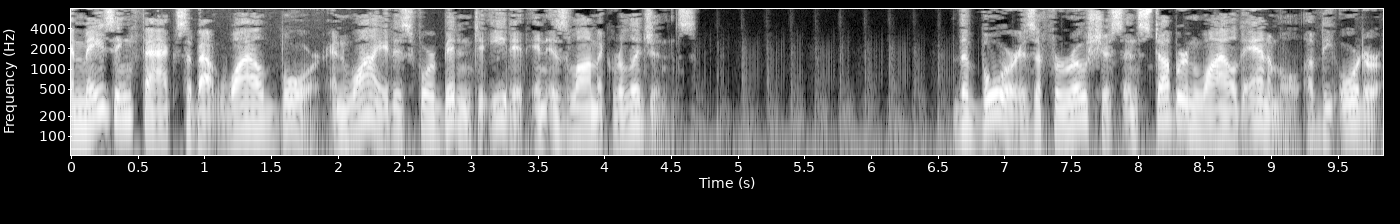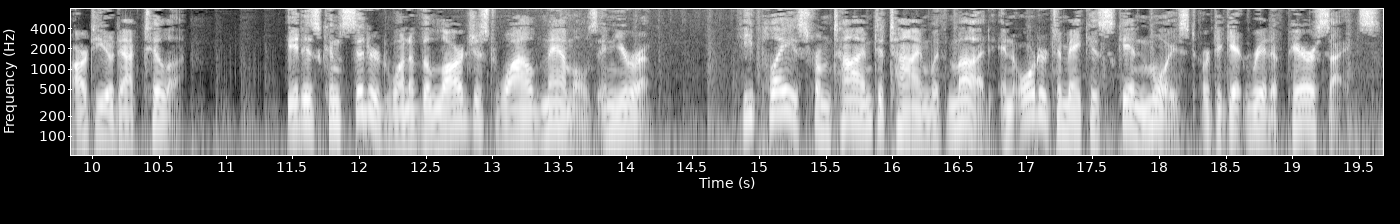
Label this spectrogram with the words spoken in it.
Amazing facts about wild boar and why it is forbidden to eat it in Islamic religions. The boar is a ferocious and stubborn wild animal of the order Artiodactyla. It is considered one of the largest wild mammals in Europe. He plays from time to time with mud in order to make his skin moist or to get rid of parasites.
